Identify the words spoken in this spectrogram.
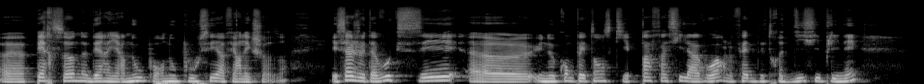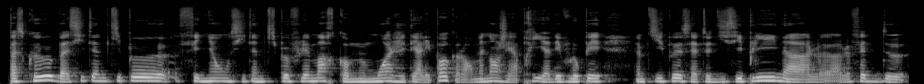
euh, personne derrière nous pour nous pousser à faire les choses. Et ça, je t'avoue que c'est euh, une compétence qui est pas facile à avoir, le fait d'être discipliné, parce que bah, si t'es un petit peu feignant ou si t'es un petit peu flemmard comme moi j'étais à l'époque, alors maintenant j'ai appris à développer un petit peu cette discipline, à le, fait de,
